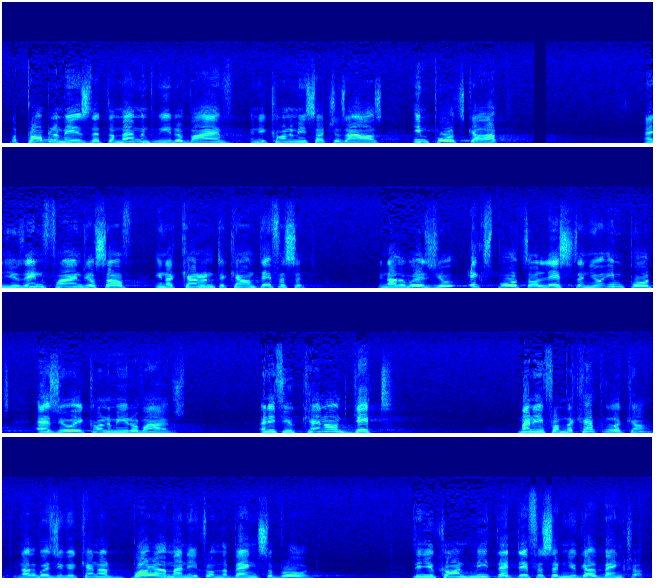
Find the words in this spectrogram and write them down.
the problem is that the moment we revive an economy such as ours, imports go up, and you then find yourself in a current account deficit. In other words, your exports are less than your imports as your economy revives. And if you cannot get money from the capital account, in other words, if you cannot borrow money from the banks abroad, then you can't meet that deficit and you go bankrupt.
